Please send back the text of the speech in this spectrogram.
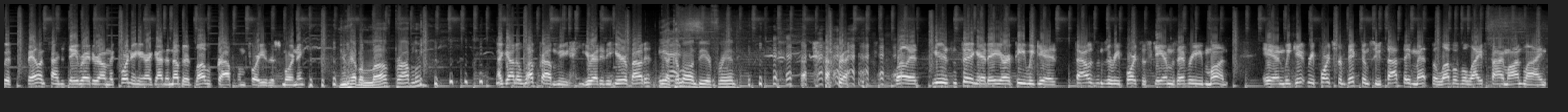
with Valentine's Day right around the corner here. I got another love problem for you this morning. You have a love problem? I got a love problem. You, you ready to hear about it? Yeah, come on, dear friend. right. Well, it, here's the thing at AARP, we get thousands of reports of scams every month. And we get reports from victims who thought they met the love of a lifetime online,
